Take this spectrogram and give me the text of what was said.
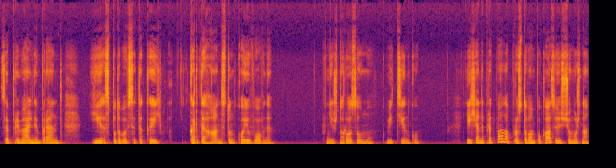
це преміальний бренд. І сподобався такий кардиган з тонкої вовни в ніжно-розовому відтінку. Їх я не придбала, просто вам показую, що можна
